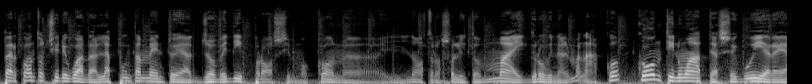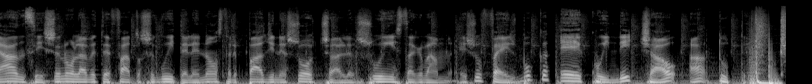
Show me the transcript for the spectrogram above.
per quanto ci riguarda, l'appuntamento è a giovedì prossimo con eh, il nostro solito My Groovin Almanacco. Continuate a seguire, anzi, se non l'avete fatto, seguite le nostre pagine social su Instagram e su Facebook. E quindi ciao a tutti.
